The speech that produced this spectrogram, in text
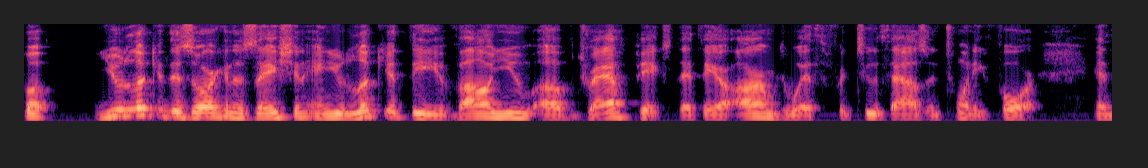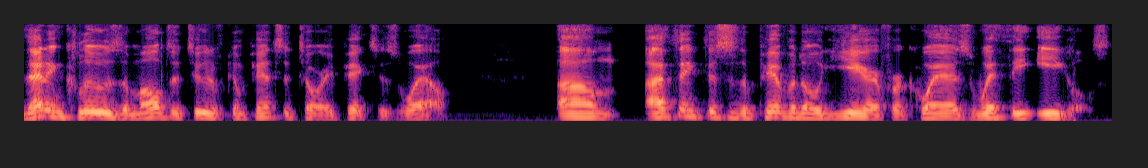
but you look at this organization and you look at the volume of draft picks that they are armed with for 2024, and that includes a multitude of compensatory picks as well. Um, I think this is a pivotal year for Quez with the Eagles.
